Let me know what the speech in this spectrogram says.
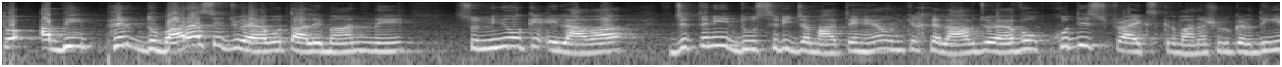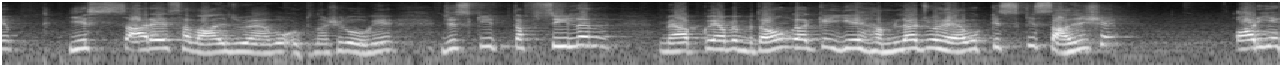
तो अभी फिर दोबारा से जो है वो तालिबान ने सुन्नियों के अलावा जितनी दूसरी जमातें हैं, उनके खिलाफ जो है वो खुद ही स्ट्राइक्स करवाना शुरू कर दी हैं। ये सारे सवाल जो है वो उठना शुरू हो गए हैं, जिसकी तफसीलन मैं आपको यहाँ पे बताऊँगा कि ये हमला जो है वो किसकी साजिश है और ये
